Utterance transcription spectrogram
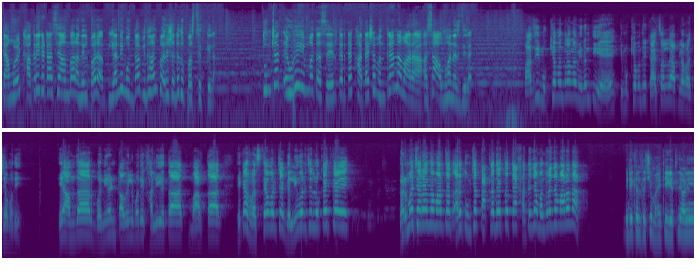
त्यामुळे ठाकरे गटाचे आमदार अनिल परब यांनी मुद्दा विधान परिषदेत उपस्थित केला. तुमच्यात एवढी हिंमत असेल तर त्या खात्याच्या मंत्र्यांना मारा असं आव्हानच दिलंय. माझी मुख्यमंत्र्यांना विनंती आहे की मुख्यमंत्री काय चाललंय आपल्या राज्यामध्ये? हे आमदार बनियन टॉवेलमध्ये खाली येतात मारतात. हे काय रस्त्यावरच्या गल्लीवरचे लोक आहेत काय? कर्मचाऱ्यांना मारतात. अरे तुमच्या ताकद आहे तर त्या खात्याच्या मंत्र्याच्या मारा ना. मी देखील त्याची माहिती घेतली आणि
